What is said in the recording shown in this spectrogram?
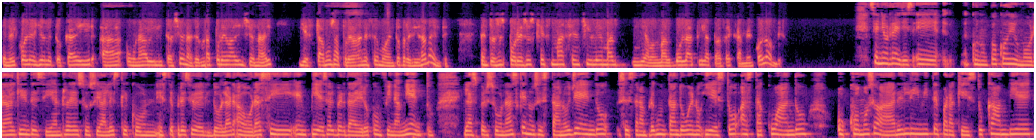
en el colegio, le toca ir a una habilitación, hacer una prueba adicional y estamos a prueba en este momento precisamente. Entonces, por eso es que es más sensible, más, digamos, más volátil la tasa de cambio en Colombia. Señor Reyes, eh, con un poco de humor alguien decía en redes sociales que con este precio del dólar ahora sí empieza el verdadero confinamiento. Las personas que nos están oyendo se estarán preguntando, bueno, ¿y esto hasta cuándo o cómo se va a dar el límite para que esto cambie?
